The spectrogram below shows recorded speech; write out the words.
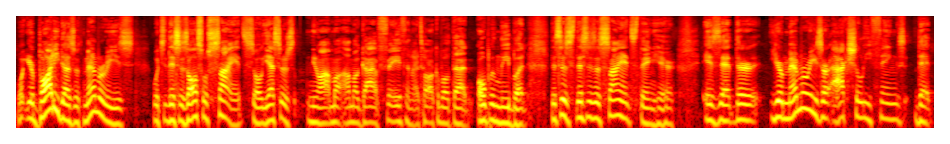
what your body does with memories which this is also science. So yes, there's you know I'm a, I'm a guy of faith and I talk about that openly, but this is this is a science thing here. Is that there your memories are actually things that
